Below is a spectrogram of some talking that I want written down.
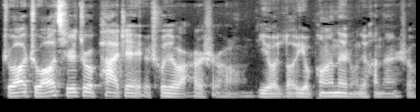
主要主要其实就是怕这个出去玩的时候有有碰上那种就很难受，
